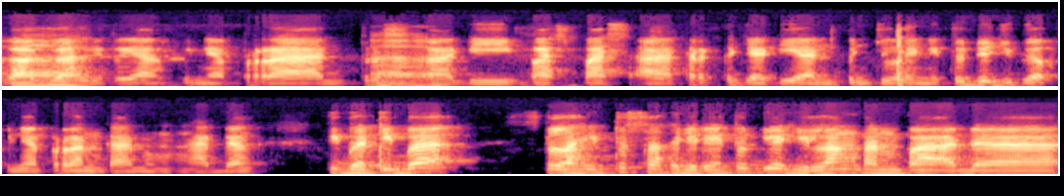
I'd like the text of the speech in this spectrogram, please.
gagah uh, gitu ya, punya peran. Terus uh, uh, di pas-pas uh, terkejadian pencurian itu dia juga punya peran kan menghadang. Tiba-tiba setelah itu setelah kejadian itu dia hilang tanpa ada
